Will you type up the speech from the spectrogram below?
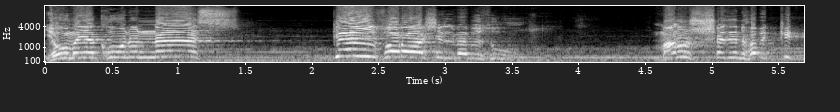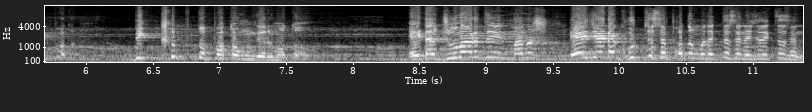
ইয়াউমা ইয়াকুনুন নাস। কাল ফারাশিল মানুষ সেদিন হবে কীট বিক্ষিপ্ত পতঙ্গের মতো। এটা জুমার দিন, মানুষ এই যে এটা ঘুরতেছে পতঙ্গ, দেখতেছেন? এই যে দেখতেছেন?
